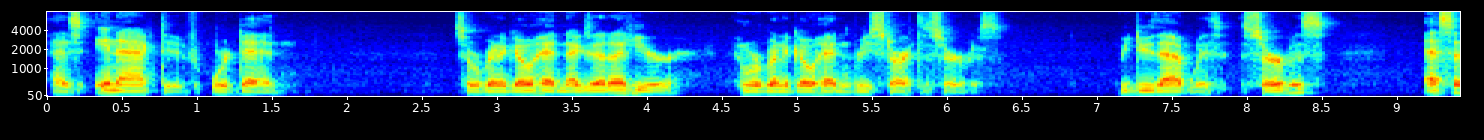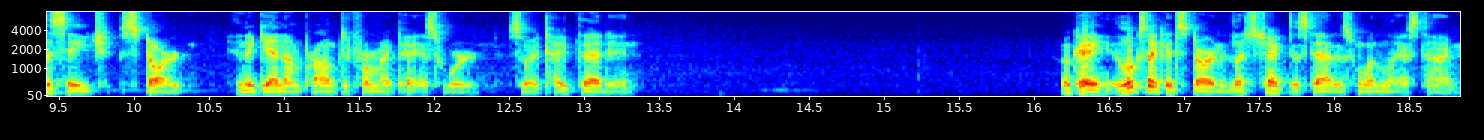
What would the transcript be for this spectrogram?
as inactive or dead. So we're going to go ahead and exit out of here, and we're going to go ahead and restart the service. We do that with service SSH start. And again, I'm prompted for my password, so I type that in. Okay, it looks like it started. Let's check the status one last time.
